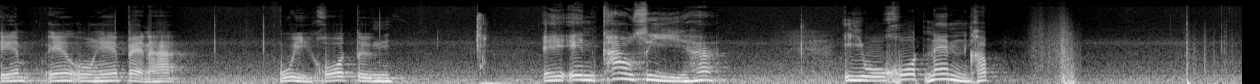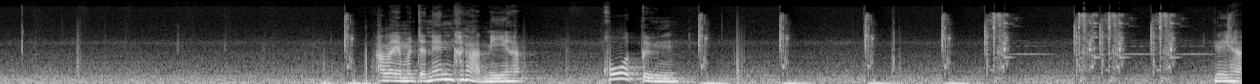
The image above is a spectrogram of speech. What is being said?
เอ็มเอโอเอแปดนะฮะ อุ้ยโคตรตึง AN 94ฮะ EVO โคตรแน่นครับอะไรมันจะแน่นขนาดนี้ฮะ โคตรตึง นี่ฮะ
